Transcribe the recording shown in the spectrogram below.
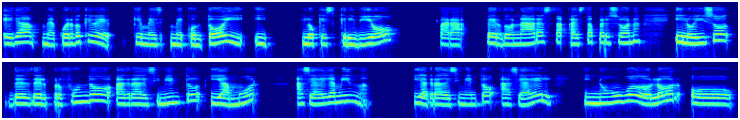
ella, me acuerdo que, que me, me contó y, y lo que escribió para perdonar a esta, a esta persona y lo hizo desde el profundo agradecimiento y amor hacia ella misma y agradecimiento hacia él. Y no hubo dolor o,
